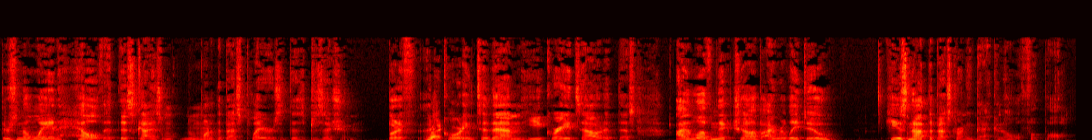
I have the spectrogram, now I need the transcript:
there's no way in hell that this guy's one of the best players at this position but if right. according to them, he grades out at this. I love Nick Chubb, I really do. He is not the best running back in all of football.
